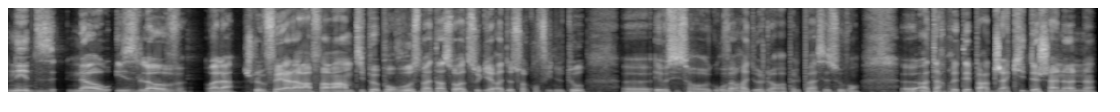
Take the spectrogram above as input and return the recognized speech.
needs now is love. Voilà, je le fais à la Rafara un petit peu pour vous ce matin sur Atsugi Radio, sur Confine tout, euh, et aussi sur Groover Radio, je le rappelle pas assez souvent. Euh, interprété par Jackie DeShannon,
